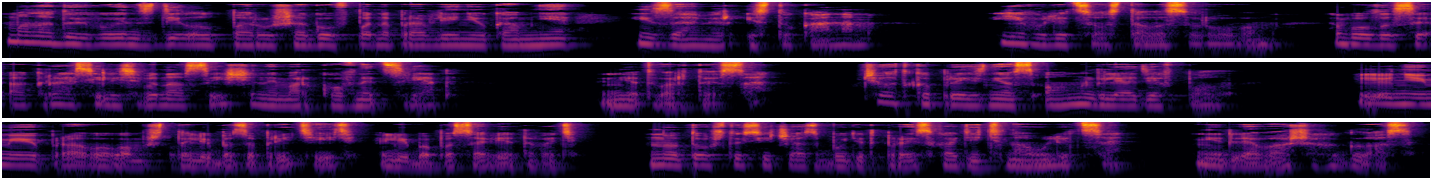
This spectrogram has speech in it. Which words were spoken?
Молодой воин сделал пару шагов по направлению ко мне и замер истуканом. Его лицо стало суровым, волосы окрасились в насыщенный морковный цвет. «Нет, Вартеса», – четко произнес он, глядя в пол. «Я не имею права вам что-либо запретить, либо посоветовать, но то, что сейчас будет происходить на улице, не для ваших глаз.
